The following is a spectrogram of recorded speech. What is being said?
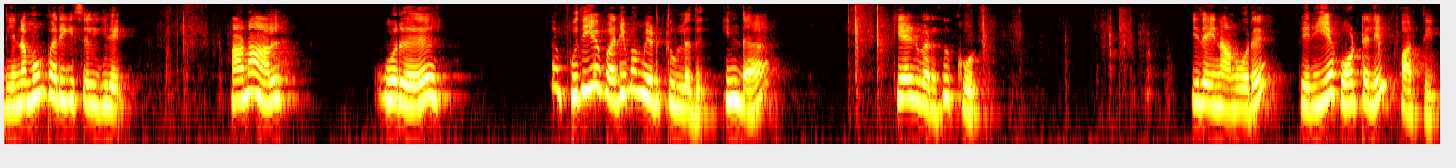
தினமும் பருகி செல்கிறேன். ஆனால் ஒரு புதிய வடிவம் எடுத்துள்ளது. இந்த கேழ்வரகு கூழ். இதை நான் ஒரு பெரிய ஹோட்டலில் பார்த்தேன்.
